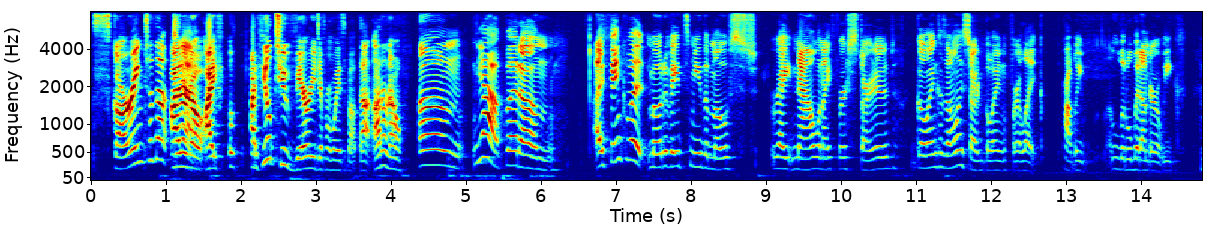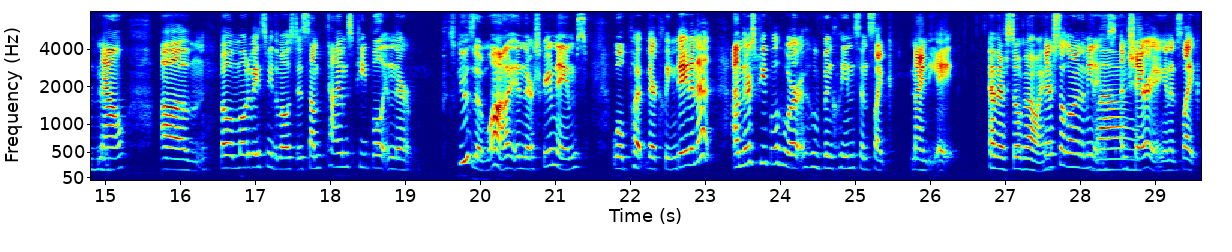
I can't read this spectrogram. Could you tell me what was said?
scarring to them. I don't know. I feel, I feel two very different ways about that. I don't know. Um, yeah, but um, I think what motivates me the most right now when I first started going, because I've only started going for like probably a little bit under a week now. Um, but what motivates me the most is sometimes people in their excuse them, moi, in their scream names will put their clean date in it, and there's people who are who've been clean since like '98. And they're still going. They're still going to the meetings Wow. and sharing, and it's like,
